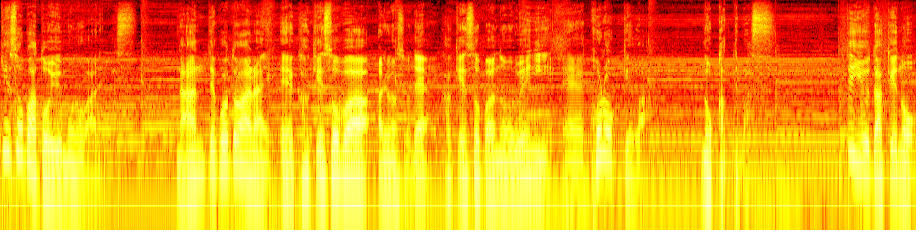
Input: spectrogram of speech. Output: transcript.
ケそばというものがあります。なんてことはない、えー、かけそばありますよね。かけそばの上に、えー、コロッケが乗っかってます。っていうだけの、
